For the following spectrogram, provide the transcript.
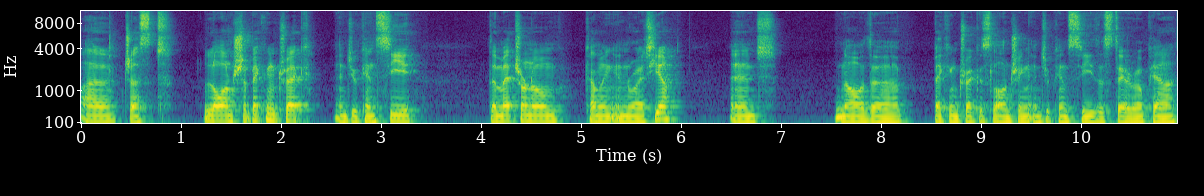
I'll just launch a backing track and you can see the metronome coming in right here. And now the backing track is launching and you can see the stereo pair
